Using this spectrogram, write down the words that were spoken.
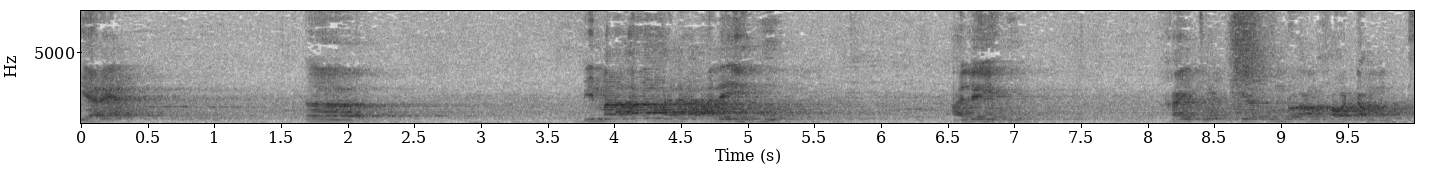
yare uh, bima ahada alayhu alayhu khaytu ke kundo am xaw damut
